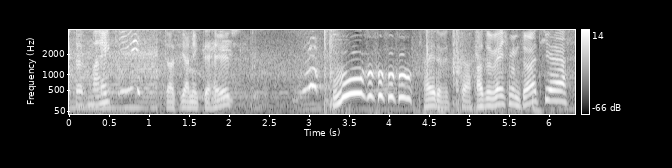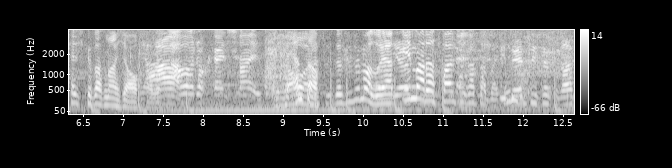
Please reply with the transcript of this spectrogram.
Ist das Mikey? Da ist Yannick der Held. Uhuhuhu. Heidewitzka. Also wäre ich mit dem Dirt hier, hätte ich gesagt, mache ich auch. Also, Aber doch kein Scheiß. Genau, Ernsthaft? das, das ist immer so. Er hat immer das falsche Rad dabei. Identisches Rad.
